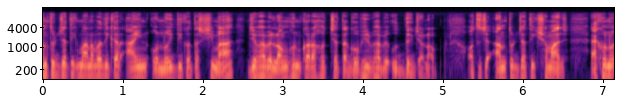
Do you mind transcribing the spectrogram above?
আন্তর্জাতিক মানবাধিকার আইন ও নৈতিকতার সীমা যেভাবে লঙ্ঘন করা হচ্ছে তা গভীরভাবে উদ্বেগজনক। অথচ আন্তর্জাতিক সমাজ এখনও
